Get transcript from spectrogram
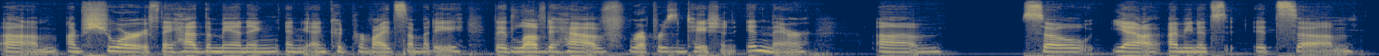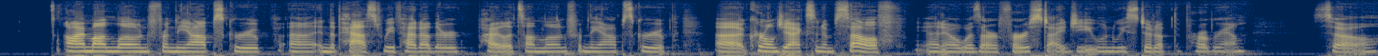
Um, I'm sure if they had the manning and, and could provide somebody, they'd love to have representation in there. Um, so yeah, I mean it's it's um, I'm on loan from the ops group. Uh, in the past, we've had other pilots on loan from the ops group. Uh, Colonel Jackson himself, you know, was our first IG when we stood up the program. So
